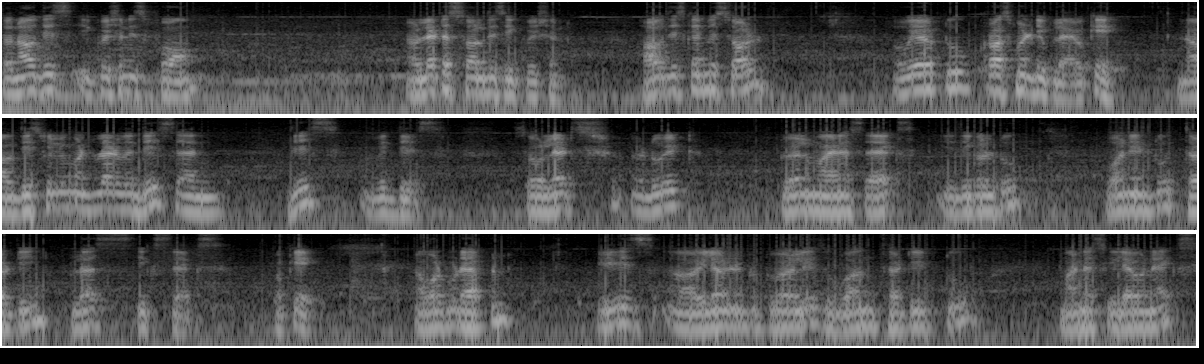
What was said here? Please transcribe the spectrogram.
so now this equation is formed. Now let us solve this equation. How this can be solved? We have to cross multiply okay? Now this will be multiplied with this and this with this. So let's do it. 12 minus x is equal to 1 into 13 plus 6x okay now what would happen is uh, 11 into 12 is 132 minus 11x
